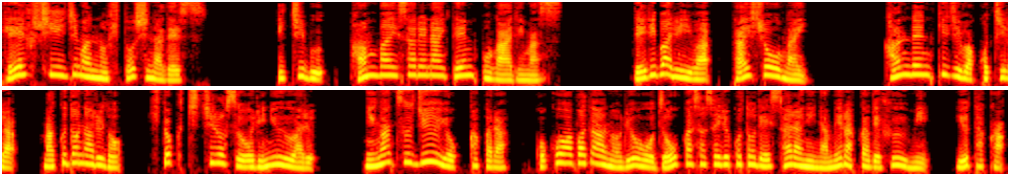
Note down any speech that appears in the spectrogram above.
KFC 自慢の一品です。一部販売されない店舗があります。デリバリーは対象外。関連記事はこちら、マクドナルド、一口チュロスをリニューアル。2月14日からココアバターの量を増加させることでさらに滑らかで風味、豊か。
